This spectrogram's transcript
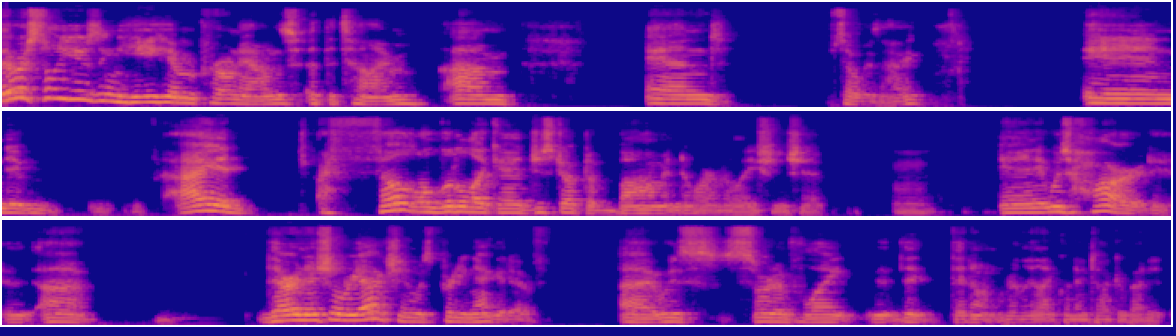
they were still using he, him pronouns at the time. Um, and so was I. And I had I felt a little like I had just dropped a bomb into our relationship. Mm. And it was hard. Uh, their initial reaction was pretty negative. Uh, it was sort of like they, they don't really like when I talk about it.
